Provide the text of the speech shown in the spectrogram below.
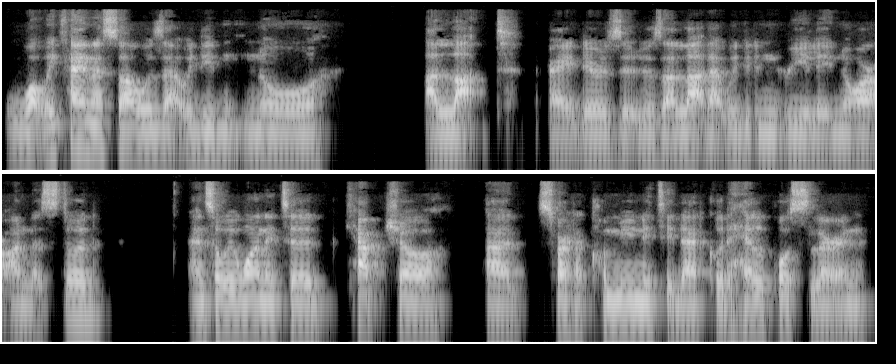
what we kind of saw was that we didn't know a lot right There was, there was a lot that we didn't really know or understood and so we wanted to capture a sort of community that could help us learn.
